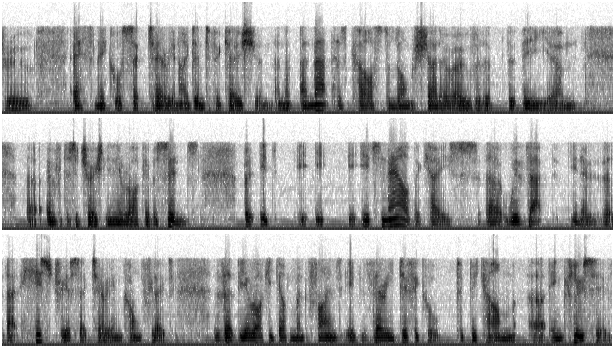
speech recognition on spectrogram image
through ethnic or sectarian identification, and, and that has cast a long shadow over the, the, the um, uh, over the situation in Iraq ever since. But it, it, it's now the case uh, with that, you know, that, that history of sectarian conflict that the Iraqi government finds it very difficult to become uh, inclusive.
